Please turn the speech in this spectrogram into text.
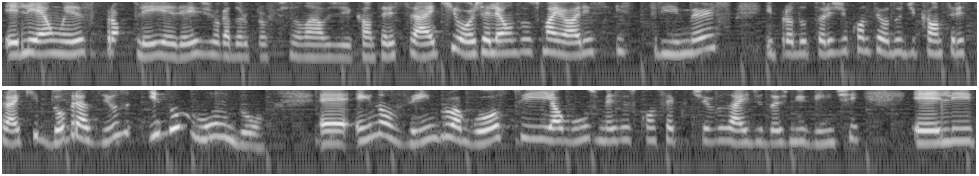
ele é um ex-pro player, ex-jogador profissional de Counter-Strike, hoje ele é um dos maiores streamers e produtores de conteúdo de Counter-Strike do Brasil e do mundo. É, em novembro, agosto e alguns meses consecutivos aí de 2020, ele,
